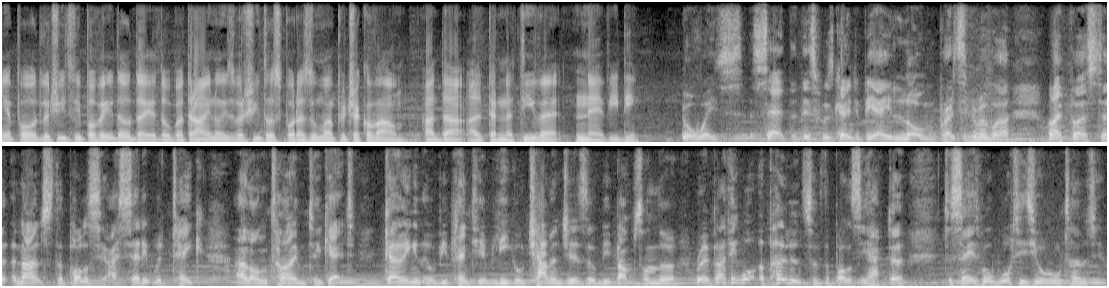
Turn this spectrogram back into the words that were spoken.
je po odločitvi povedal, da je dolgotrajno izvršitev sporazuma pričakoval, a da alternative ne vidi. Always said that this was going to be a long process. If you remember when I first announced the policy, I said it would take a long time to get going. There would be plenty of legal challenges. There would be bumps on the road. But I think what opponents of the policy have to, to say is, well, what is your alternative?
